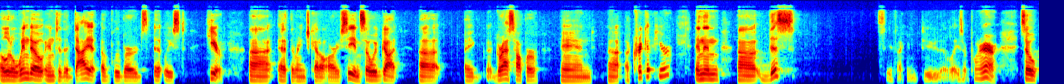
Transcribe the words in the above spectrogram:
a little window into the diet of bluebirds, at least here uh, at the Range Cattle REC. And so we've got uh, a grasshopper and uh, a cricket here. And then uh, this, see if I can do the laser pointer. So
